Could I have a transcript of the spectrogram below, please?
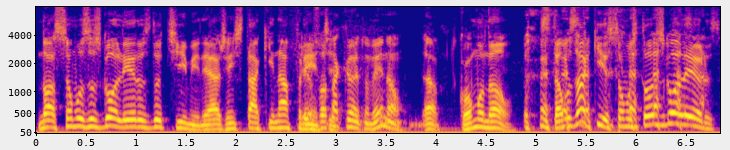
Nós somos os goleiros do time, né? A gente está aqui na frente. Eu sou atacante, não vem não? Ah, como não? Estamos aqui, somos todos goleiros.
